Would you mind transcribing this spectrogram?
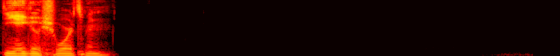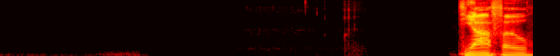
Diego Schwartzman. Tiafoe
